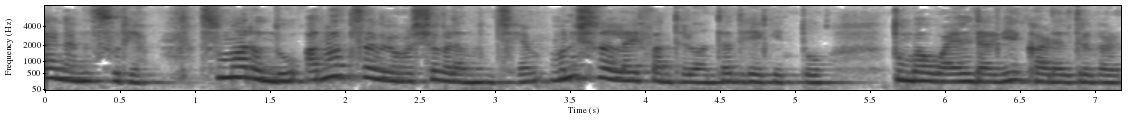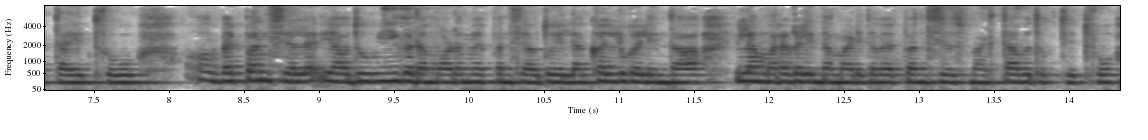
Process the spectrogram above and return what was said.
ಹಾಯ್, ನಾನು ಸೂರ್ಯ. ಸುಮಾರೊಂದು ಅರವತ್ತು ಸಾವಿರ ವರ್ಷಗಳ ಮುಂಚೆ ಮನುಷ್ಯರ ಲೈಫ್ ಅಂತ ಹೇಳುವಂಥದ್ದು ಹೇಗಿತ್ತು? ತುಂಬ ವೈಲ್ಡ್ ಆಗಿ ಕಾಡಲ್ಲಿ ತಿರುಗಾಡ್ತಾ ಇದ್ರು. ವೆಪನ್ಸ್ ಎಲ್ಲ ಯಾವುದು, ಈಗದ ಮಾಡರ್ನ್ ವೆಪನ್ಸ್ ಯಾವುದು, ಇಲ್ಲ ಕಲ್ಲುಗಳಿಂದ, ಇಲ್ಲ ಮರಗಳಿಂದ ಮಾಡಿದ ವೆಪನ್ಸ್ ಯೂಸ್ ಮಾಡ್ತಾ ಬದುಕ್ತಿದ್ರು.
